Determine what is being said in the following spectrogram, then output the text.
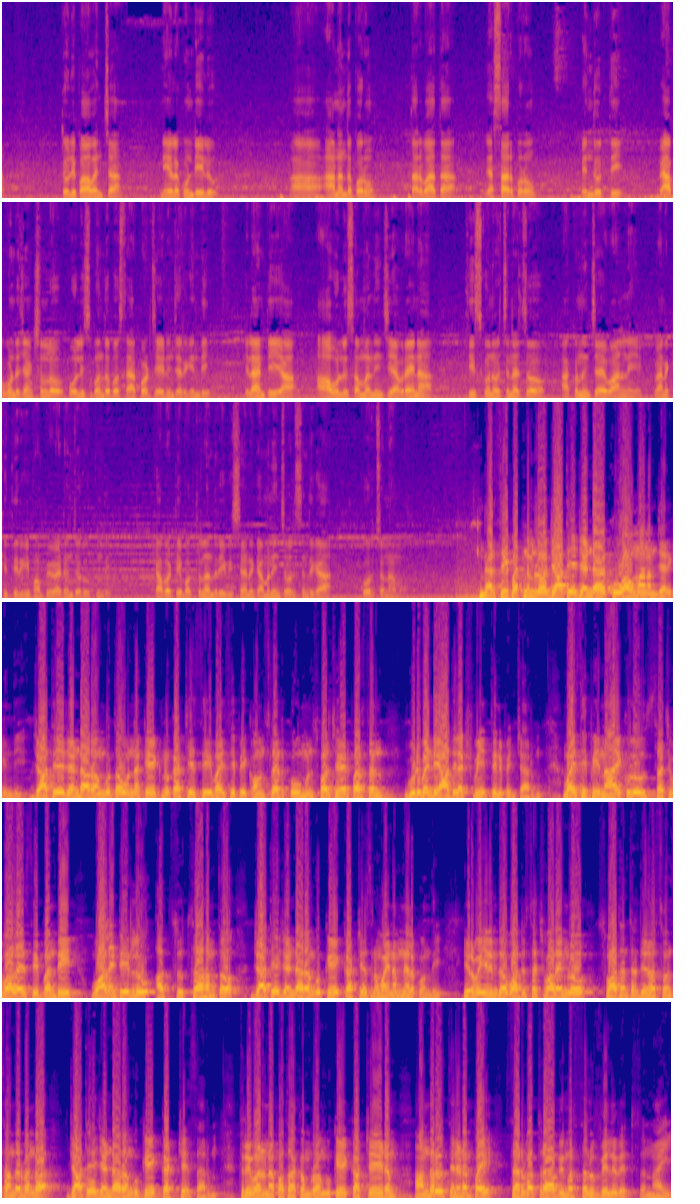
తొలిపావంచ నీలకుండీలు ఆనందపురం తర్వాత ఎస్ఆర్పురం పెందుర్తి వేపకొండ జంక్షన్లో పోలీసు బందోబస్తు ఏర్పాటు చేయడం జరిగింది. ఇలాంటి ఆవులు సంబంధించి ఎవరైనా తీసుకొని వచ్చినచో అక్కడి నుంచే వాళ్ళని వెనక్కి తిరిగి పంపివేయడం జరుగుతుంది. కాబట్టి భక్తులందరూ ఈ విషయాన్ని గమనించవలసిందిగా కోరుచున్నాము. నర్సీపట్నంలో జాతీయ జెండాకు అవమానం జరిగింది. జాతీయ జెండా రంగుతో ఉన్న కేక్ను కట్ చేసి వైసీపీ కౌన్సిలర్కు మున్సిపల్ చైర్పర్సన్ గుడిబండి ఆదిలక్ష్మి తినిపించారు. వైసీపీ నాయకులు సచివాలయ సిబ్బంది వాలంటీర్లు అత్యుత్సాహంతో జాతీయ జెండా రంగు కేక్ కట్ చేసిన వైనం నెలకొంది. ఇరవై ఎనిమిదో వార్డు సచివాలయంలో స్వాతంత్ర దినోత్సవం సందర్భంగా జాతీయ జెండా రంగు కేక్ కట్ చేశారు. త్రివర్ణ పతాకం రంగు కేక్ కట్ చేయడం అందరూ తినడంపై సర్వత్రా విమర్శలు వెల్లువెత్తుతున్నాయి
